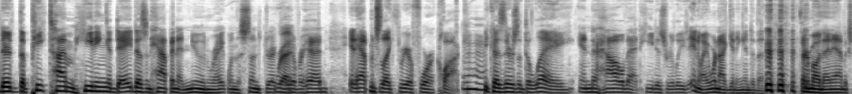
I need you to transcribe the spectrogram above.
The, the peak time heating a day doesn't happen at noon, right when the sun's directly Right. overhead. It happens at like three or four o'clock because there's a delay into how that heat is released. Anyway, we're not getting into the thermodynamics.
